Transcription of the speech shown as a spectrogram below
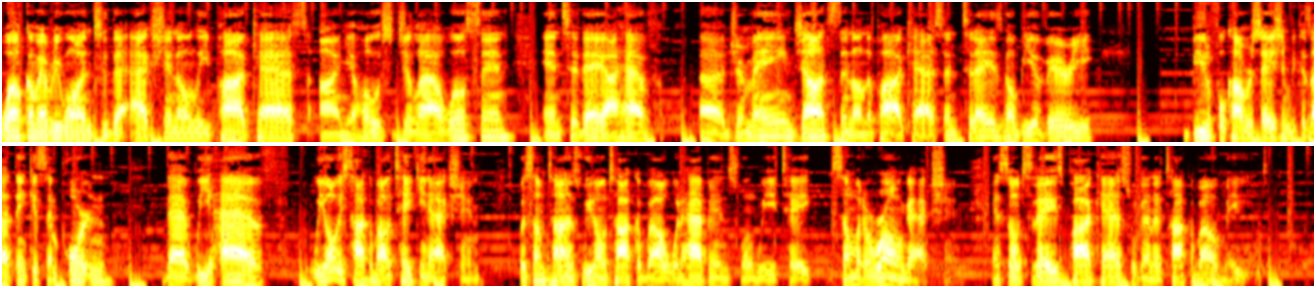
Welcome everyone to the Action Only podcast. I'm your host Jalal Wilson, and today I have uh, Jermaine Johnson on the podcast. And today is going to be a very beautiful conversation because I think it's important that we have. We always talk about taking action, but sometimes we don't talk about what happens when we take some of the wrong action. And so today's podcast, we're going to talk about maybe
